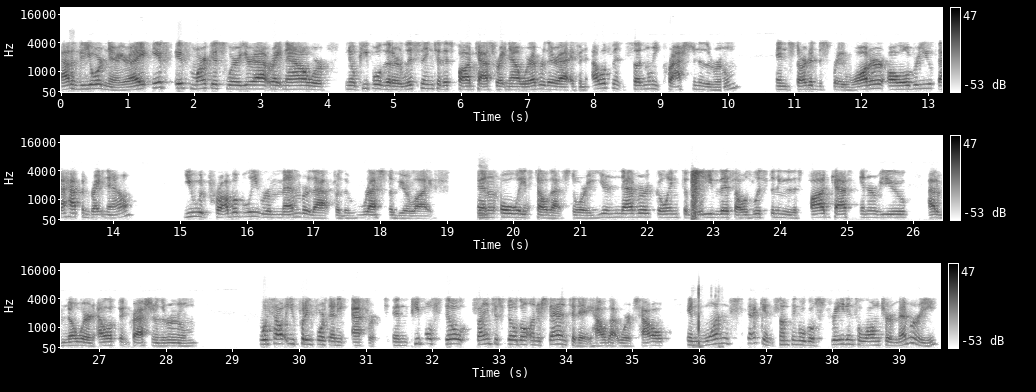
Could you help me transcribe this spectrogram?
out of the ordinary, right? If if Marcus, where you're at right now, or you know, people that are listening to this podcast right now, wherever they're at, if an elephant suddenly crashed into the room and started to spray water all over you, if that happened right now, you would probably remember that for the rest of your life and always tell that story. You're never going to believe this. I was listening to this podcast interview out of nowhere, an elephant crashed into the room without you putting forth any effort. And people still, scientists still don't understand today how that works. How in one second something will go straight into long term memory,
